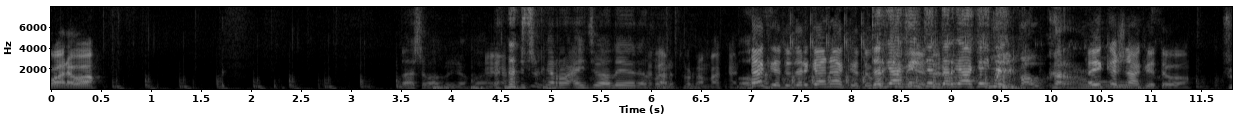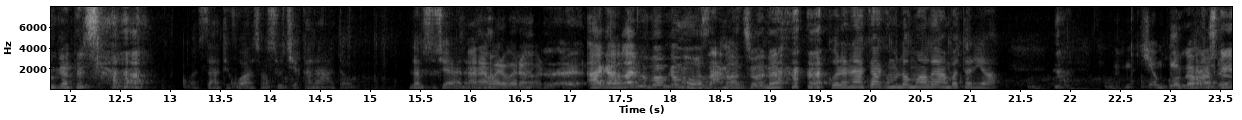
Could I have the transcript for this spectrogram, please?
خوارەوە باشە ڕۆعی جوڵێ و دەرگا ناکرێت دەرگاکەی تر دەرگاکەی ئەی کەش ناکرێتەوە چووکە ترسا ساتی خواسان سوچی قەنەعەتەوە لەم وەرە ئاگار لای بۆ بکەمەوە زەحمان چۆنە کورە ناکاکەم لەو ماڵیان بەتەنیا چیم چووکە ڕۆشتی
